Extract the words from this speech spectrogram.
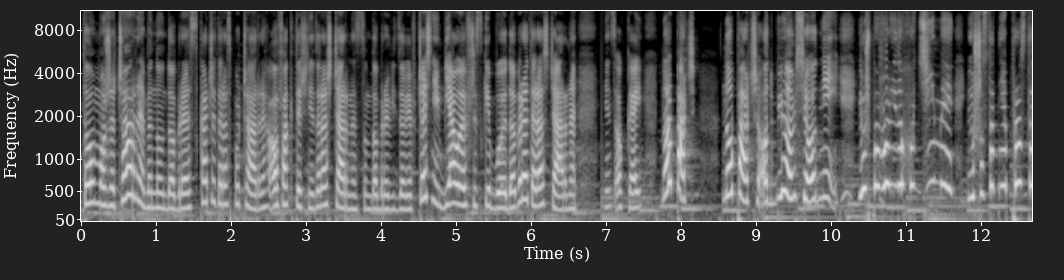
To może czarne będą dobre. Skaczę teraz po czarnych. O, faktycznie, teraz czarne są dobre, widzowie. Wcześniej białe wszystkie były dobre, teraz czarne. Więc okej. No patrz, no patrz, odbiłam się od niej. Już powoli dochodzimy. Już ostatnia prosta,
